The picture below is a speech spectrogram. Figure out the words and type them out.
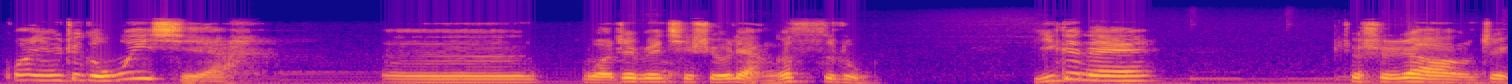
关于这个威胁啊，嗯，我这边其实有两个思路，一个呢，就是让这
